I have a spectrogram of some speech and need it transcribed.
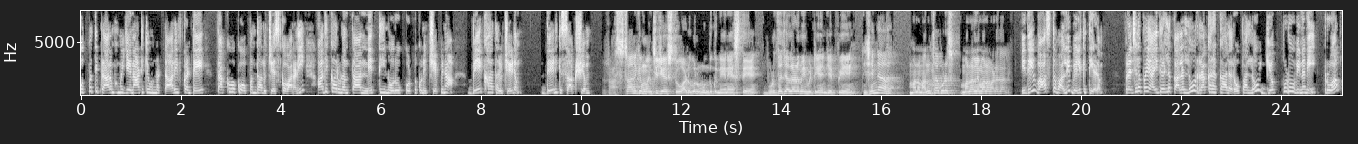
ఉత్పత్తి ప్రారంభమయ్యే నాటికి ఉన్న టారిఫ్ కంటే తక్కువకు ఒప్పందాలు చేసుకోవాలని అధికారులంతా నెత్తి నోరు కొట్టుకుని చెప్పినా బేఖాతరు చేయడం దేనికి సాక్ష్యం? రాష్ట్రానికి మంచి చేస్తూ అడుగులు ముందుకు నేనేస్తే బురద జల్లడం ఏమిటి అని చెప్పి నిజంగా మనమంతా కూడా మనల్ని మనం అడగాలి. ఇది వాస్తవాల్ని వెలికి తీయడం. ప్రజలపై ఐదేళ్ళ కాలంలో రకరకాల రూపాల్లో ఎప్పుడూ వినని ట్రూఅప్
